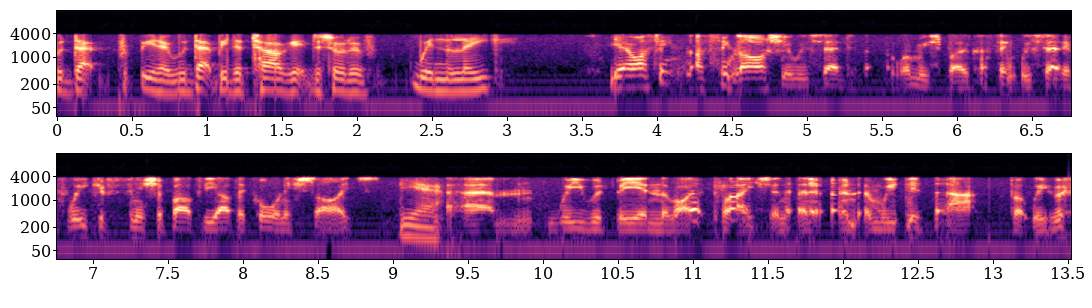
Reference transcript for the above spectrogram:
would that, you know, would that be the target to sort of win the league? Yeah, I think I think last year we said when we spoke, I think we said if we could finish above the other Cornish sides, yeah, um, we would be in the right place, and and, and we did that. But we, were,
